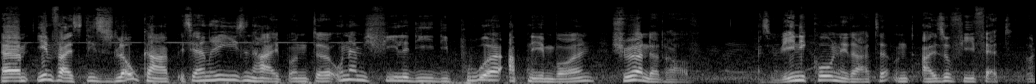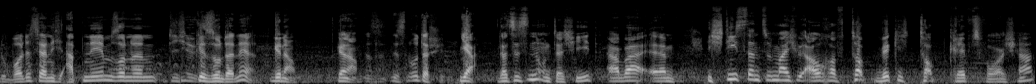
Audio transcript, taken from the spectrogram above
Ähm, jedenfalls, dieses Low Carb ist ja ein Riesenhype und äh, unheimlich viele, die, die pur abnehmen wollen, schwören darauf. Also wenig Kohlenhydrate und also viel Fett. Aber du wolltest ja nicht abnehmen, sondern dich gesund ernähren. Genau, genau. Das ist ein Unterschied. Ja, das ist ein Unterschied. Aber ähm, ich stieß dann zum Beispiel auch auf top, wirklich Top-Krebsforscher.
